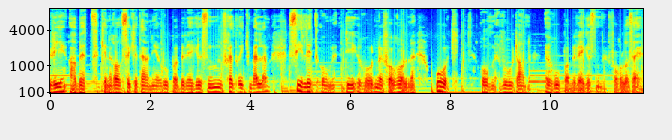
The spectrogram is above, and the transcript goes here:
Vi har bedt generalsekretæren i Europabevegelsen, Fredrik Mellem, si litt om de rådende forholdene, og om hvordan europabevegelsen forholder seg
